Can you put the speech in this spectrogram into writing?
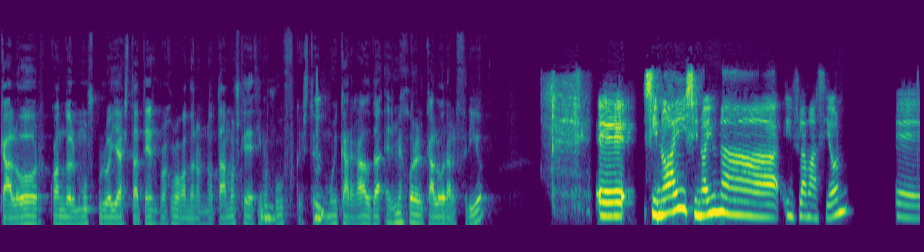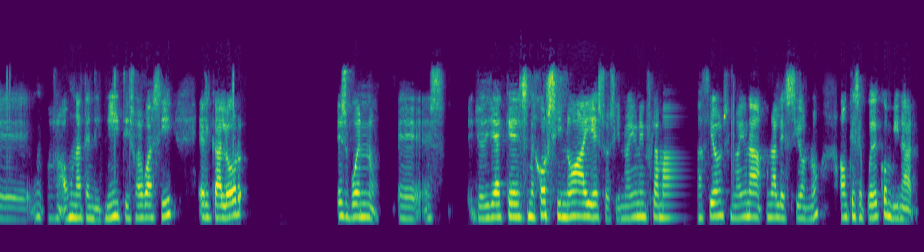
calor cuando el músculo ya está tenso? Por ejemplo, cuando nos notamos que decimos, uff, que estoy mm. muy cargado, ¿es mejor el calor al frío? si, no hay, si no hay una inflamación, eh, una tendinitis o algo así, el calor es bueno. Eh, es, yo diría que es mejor si no hay eso, si no hay una inflamación, si no hay una, lesión, ¿no? Aunque se puede combinar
